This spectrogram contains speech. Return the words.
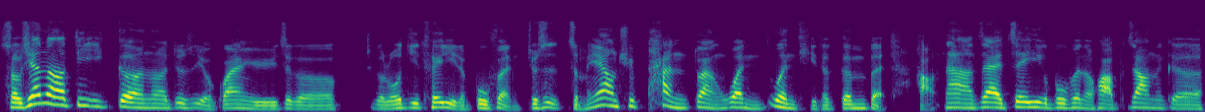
首先呢，第一个呢就是有关于这个这个逻辑推理的部分，就是怎么样去判断问问题的根本。好，那在这一个部分的话，不知道那个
